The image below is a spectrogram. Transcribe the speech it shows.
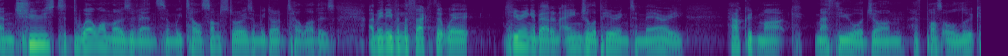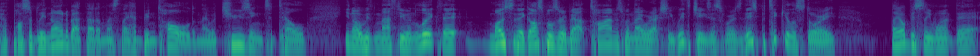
and choose to dwell on those events and we tell some stories and we don't tell others. I mean, even the fact that we're hearing about an angel appearing to Mary, how could Mark, Matthew, or John have poss- or Luke have possibly known about that unless they had been told and they were choosing to tell? You know, with Matthew and Luke, most of their gospels are about times when they were actually with Jesus, whereas this particular story, they obviously weren't there.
